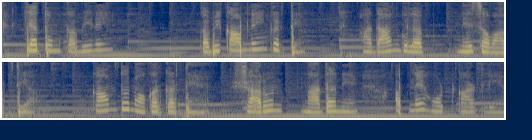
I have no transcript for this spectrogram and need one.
क्या तुम कभी नहीं, कभी काम नहीं करते? हादान गुलाब ने जवाब दिया, काम तो नौकर करते हैं। शाहरुख नादा ने अपने होठ काट लिए।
